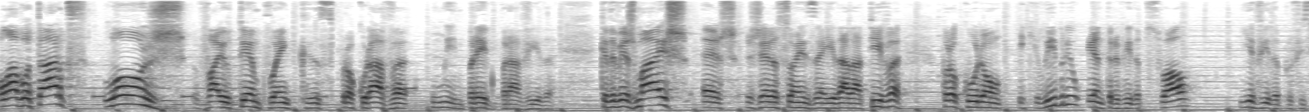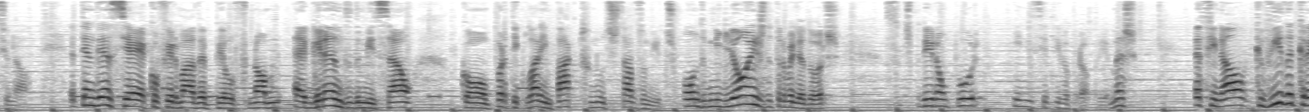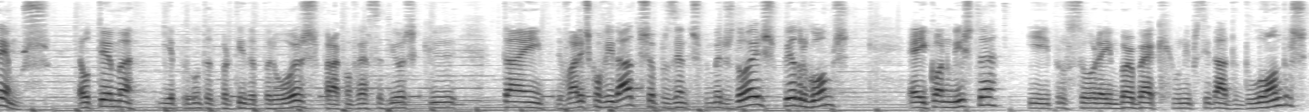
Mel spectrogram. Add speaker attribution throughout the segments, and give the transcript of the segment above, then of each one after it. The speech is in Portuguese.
Speaker 1: Olá, boa tarde. Longe vai o tempo em que se procurava um emprego para a vida. Cada vez mais as gerações em idade ativa procuram equilíbrio entre a vida pessoal e a vida profissional. A tendência é confirmada pelo fenómeno A Grande Demissão, com particular impacto nos Estados Unidos, onde milhões de trabalhadores se despediram por iniciativa própria. Mas, afinal, que vida queremos? É o tema e a pergunta de partida para hoje, para a conversa de hoje, que tem vários convidados. Apresento os primeiros dois. Pedro Gomes é economista e professor em Birkbeck, Universidade de Londres.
